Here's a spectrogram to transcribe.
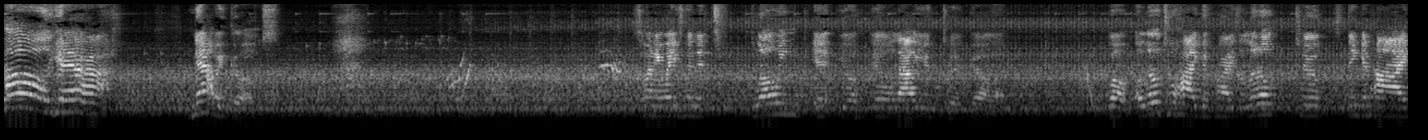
Oh, yeah! Now it goes. So anyways, when it's glowing, it will it'll allow you to go up. Well, a little too high, good guys. A little too stinking high.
